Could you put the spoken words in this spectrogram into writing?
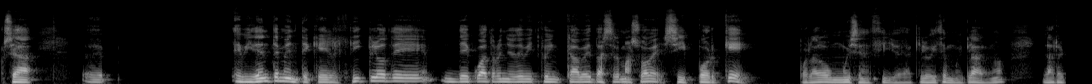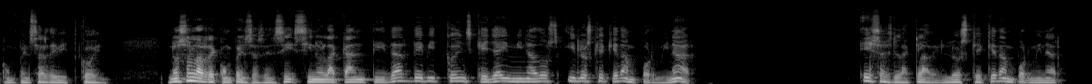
o sea, eh, evidentemente que el ciclo de, cuatro años de Bitcoin cada vez va a ser más suave. Sí, ¿por qué? Por algo muy sencillo, y aquí lo dicen muy claro, ¿no? Las recompensas de Bitcoin. No son las recompensas en sí, sino la cantidad de Bitcoins que ya hay minados y los que quedan por minar. Esa es la clave, los que quedan por minar.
